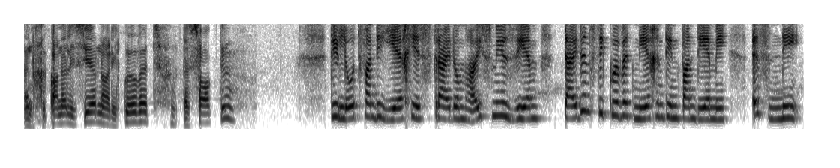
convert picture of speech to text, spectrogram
en gekanaliseer na die COVID 'n saak toe. Die lot van die JG Strydom Huismuseum tydens die COVID-19 pandemie is nie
